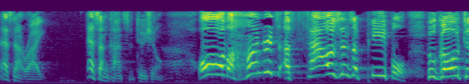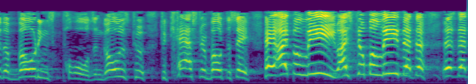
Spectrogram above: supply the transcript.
that's not right. That's unconstitutional. all the hundreds of thousands of people who go to the voting polls and goes to, to cast their vote to say, hey, I believe, I still believe that the, that,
